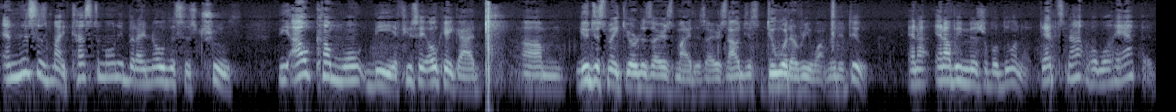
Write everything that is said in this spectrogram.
and this is my testimony, but I know this is truth the outcome won't be if you say, okay, God, um, you just make your desires my desires, I'll just do whatever you want me to do. And, I, and I'll be miserable doing it. That's not what will happen.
